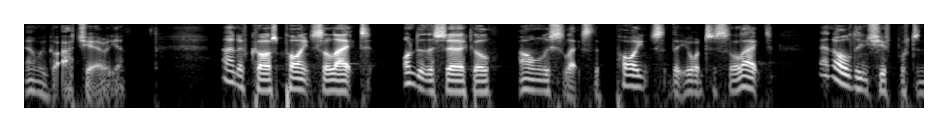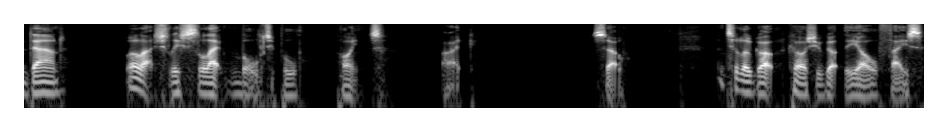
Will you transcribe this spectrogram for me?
and we've got our chair again and of course point select under the circle only selects the points that you want to select and holding shift button down will actually select multiple points like so. Until I've got of course you've got the old face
